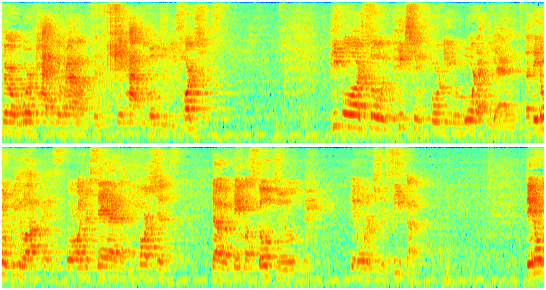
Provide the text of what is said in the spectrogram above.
they are worth having around since they have to go through these hardships. People are so impatient for the reward at the end that they don't realize or understand that the hardships that they must go through in order to receive them. They don't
